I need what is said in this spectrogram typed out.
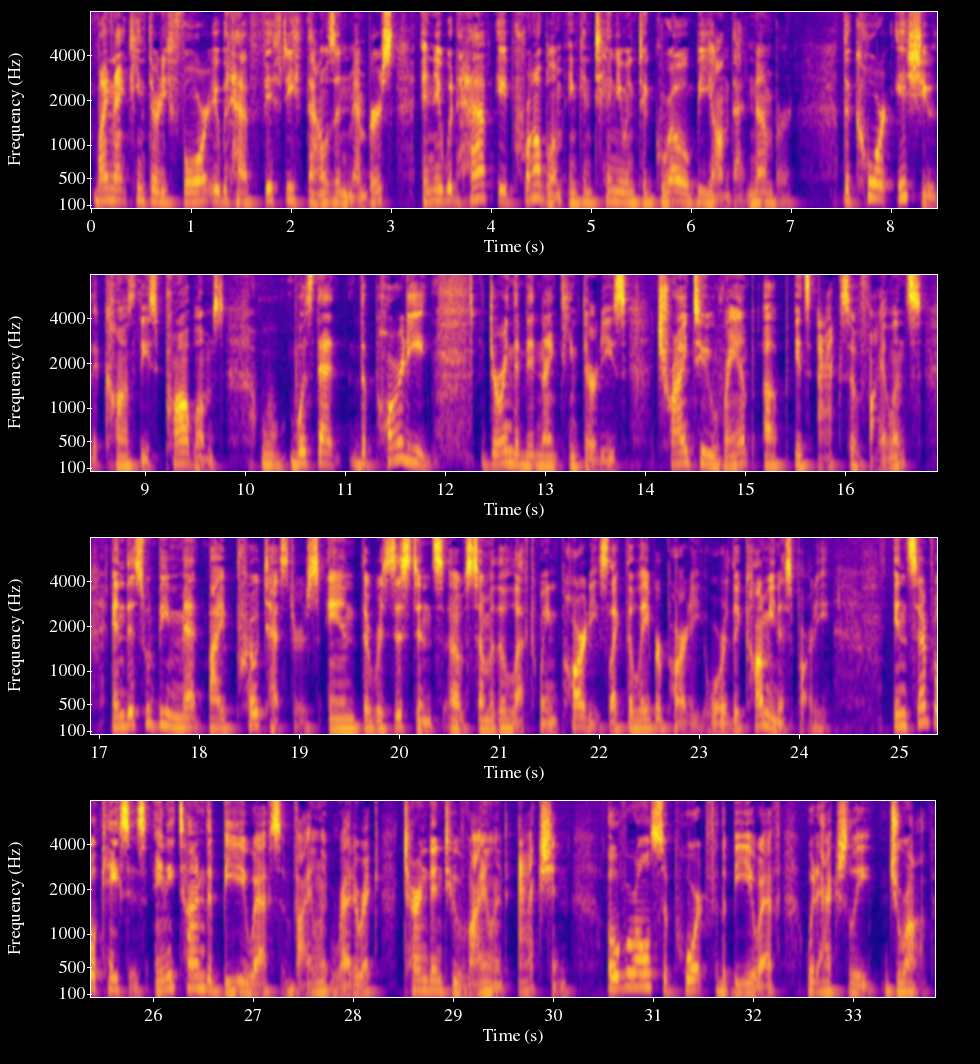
By 1934, it would have 50,000 members, and it would have a problem in continuing to grow beyond that number. The core issue that caused these problems was that the party during the mid 1930s tried to ramp up its acts of violence, and this would be met by protesters and the resistance of some of the left wing parties, like the Labour Party or the Communist Party. In several cases, anytime the BUF's violent rhetoric turned into violent action, overall support for the BUF would actually drop.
